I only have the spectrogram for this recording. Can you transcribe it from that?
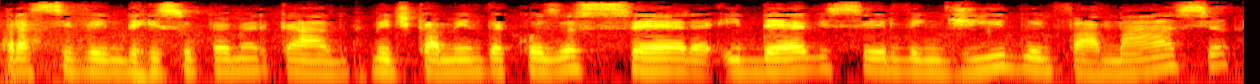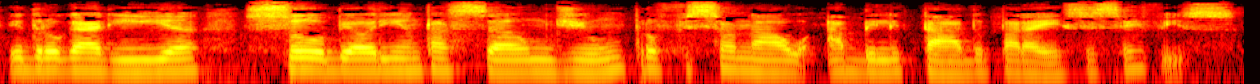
para se vender em supermercado. Medicamento é coisa séria e deve ser vendido em farmácia e drogaria sob a orientação de um profissional habilitado para esse serviço.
